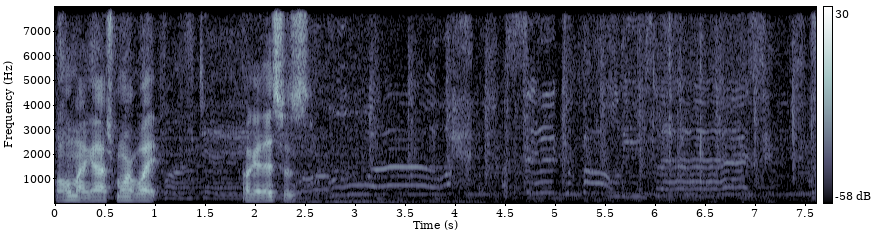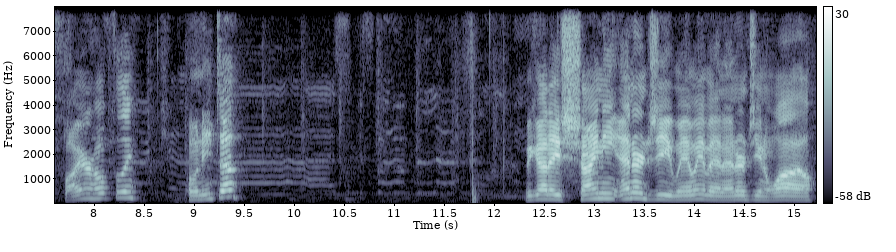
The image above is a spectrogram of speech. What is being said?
Oh my gosh, more white. Okay, this is. Fire, hopefully. Ponyta. We got a shiny energy. Man, we haven't had energy in a while.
